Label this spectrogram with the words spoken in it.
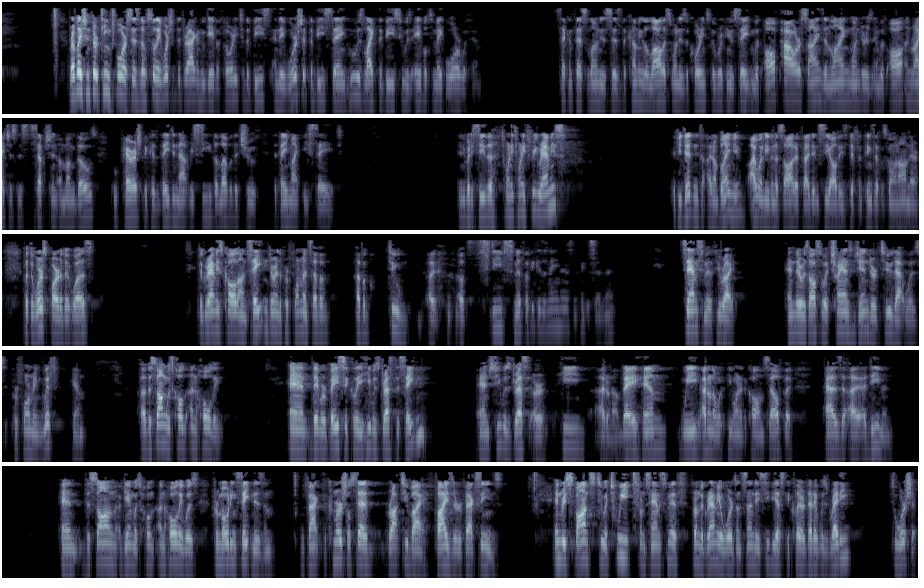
Revelation 13:4 says, "So they worship the dragon who gave authority to the beast, and they worship the beast, saying, Who is like the beast who is able to make war with him?" Second Thessalonians says, "The coming of the lawless one is according to the working of Satan, with all power, signs, and lying wonders, and with all unrighteousness, deception among those who perish, because they did not receive the love of the truth, that they might be saved." Anybody see the 2023 Grammys? If you didn't, I don't blame you. I wouldn't even have saw it if I didn't see all these different things that was going on there. But the worst part of it was the Grammys called on Satan during the performance of a of a two uh, of Steve Smith, I think his name is. I think it says that. Sam Smith, you're right. And there was also a transgender too that was performing with him. Uh, the song was called Unholy. And they were basically, he was dressed as Satan, and she was dressed, or he, I don't know, they, him, we, I don't know what he wanted to call himself, but as a, a demon. And the song, again, was Unholy, was promoting Satanism. In fact, the commercial said, brought to you by Pfizer vaccines. In response to a tweet from Sam Smith from the Grammy Awards on Sunday, CBS declared that it was ready to worship.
